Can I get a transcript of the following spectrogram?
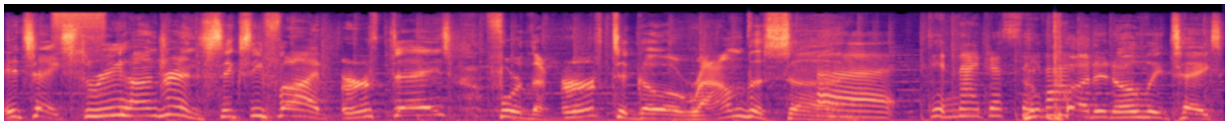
It takes 365 Earth days for the Earth to go around the sun. Uh, didn't I just say that? But it only takes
